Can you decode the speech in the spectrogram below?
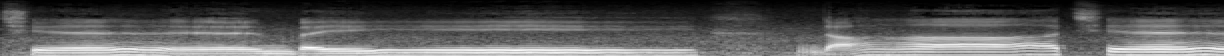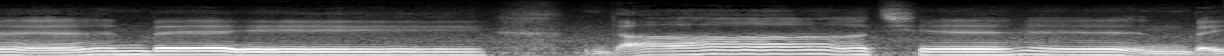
Qian Bei, Da Qian Bei, Da Qian Bei.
